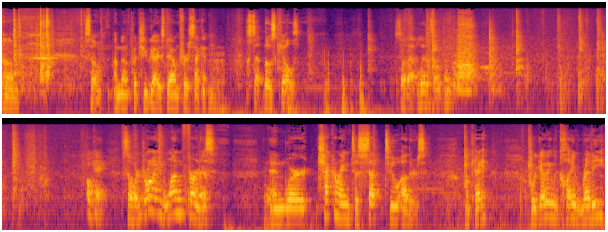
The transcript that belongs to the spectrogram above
Um, so I'm to put you guys down for a second and set those kills. So that lid's open. Okay, so we're drawing one furnace and we're checkering to set two others. Okay? We're getting the clay ready.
